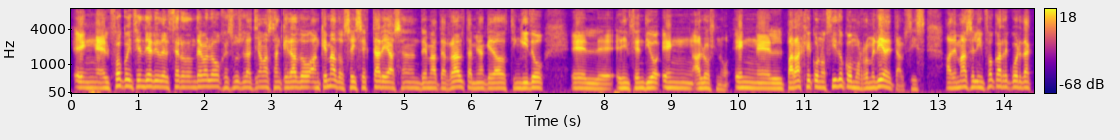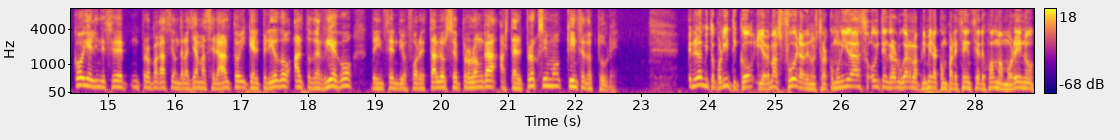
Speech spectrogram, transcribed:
En el foco incendiario del Cerro de Ondévalo, Jesús, las llamas han quedado, han quemado seis hectáreas eh, de matorral, también ha quedado extinguido el, eh, el incendio en Alosno, en el paraje conocido como Romería de Talsis. Además, el Infoca recuerda que hoy el índice de propagación de las llamas será alto y que el periodo alto de riesgo de incendios forestales se prolonga hasta el próximo 15 de octubre. En el ámbito político y además fuera de nuestra comunidad, hoy tendrá lugar la primera comparecencia de Juanma Moreno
